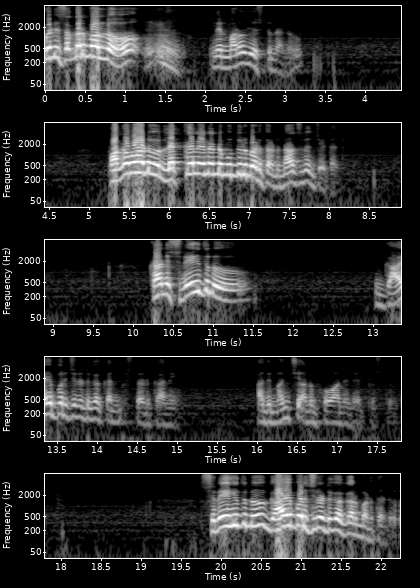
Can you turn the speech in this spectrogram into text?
కొన్ని సందర్భాల్లో నేను మనవి చేస్తున్నాను. పగవాడు లెక్కలేనన్ని ముద్దులు పెడతాడు నాశనం చేయటానికి. కానీ స్నేహితుడు గాయపరిచినట్టుగా కనిపిస్తాడు కానీ అది మంచి అనుభవాన్ని నేర్పిస్తుంది. స్నేహితుడు గాయపరిచినట్టుగా కనబడతాడు.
